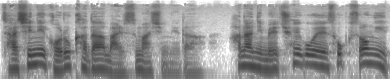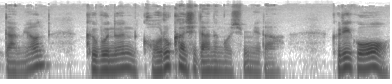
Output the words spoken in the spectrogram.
자신이 거룩하다 말씀하십니다. 하나님의 최고의 속성이 있다면 그분은 거룩하시다는 것입니다. 그리고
